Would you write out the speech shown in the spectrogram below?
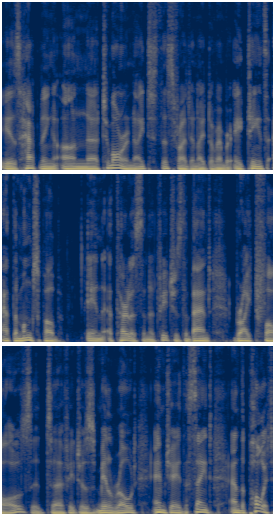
is happening on uh, tomorrow night, this Friday night, November 18th, at the Monk's Pub in Thurles, and it features the band Bright Falls. It uh, features Mill Road, MJ the Saint, and the poet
